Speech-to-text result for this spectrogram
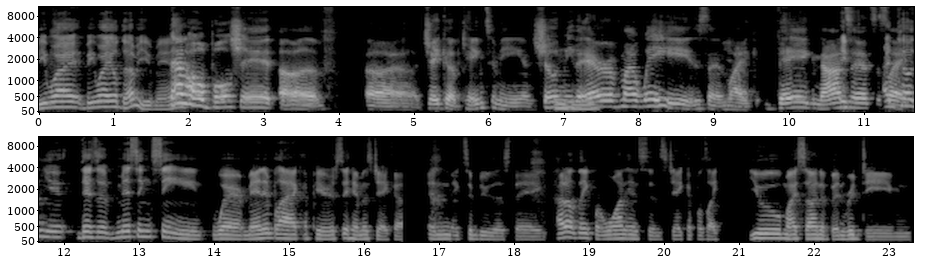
BY BYLW man. that whole bullshit of uh Jacob came to me and showed me the Mhm. error of my ways and Yeah. like vague nonsense. It's I'm like telling you, there's a missing scene where Man in Black appears to him as Jacob and makes him do this thing. I don't think for one instance Jacob was like, "You, my son, have been redeemed.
